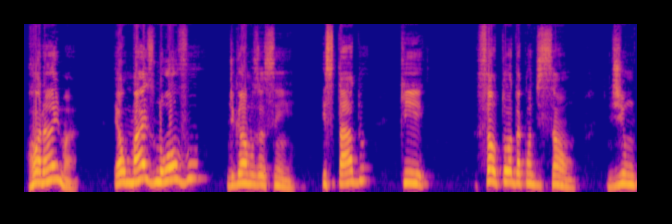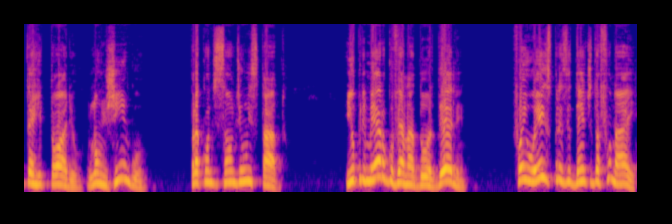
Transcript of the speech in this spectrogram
Roraima é o mais novo, digamos assim, Estado que saltou da condição de um território longínquo para a condição de um Estado. E o primeiro governador dele foi o ex-presidente da FUNAI,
